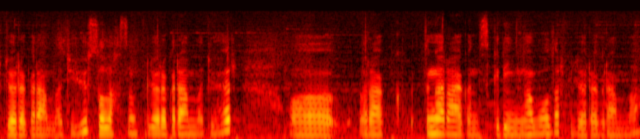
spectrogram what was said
флюорограмма түйі, солақсын флюорограмма түйір. Рак, тыңарагын скрининга болар флюорограмма.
